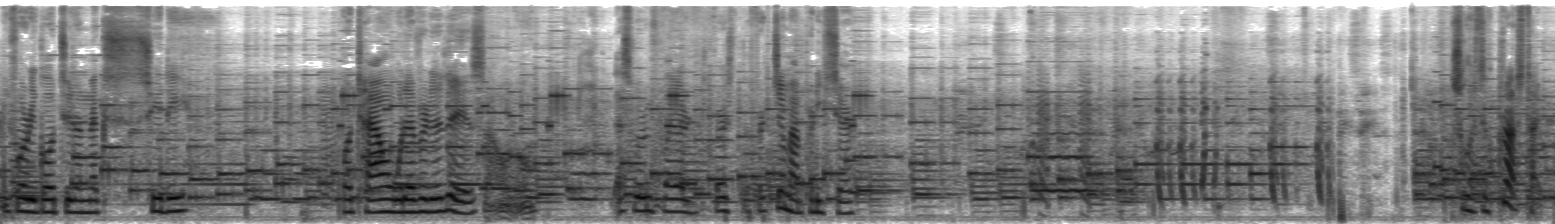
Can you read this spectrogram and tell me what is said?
before we go to the next city or town, whatever it is. I don't know. That's where we find our first the first gym. I'm pretty sure. So it's a cross type.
